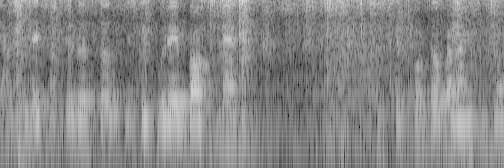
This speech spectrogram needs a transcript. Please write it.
यहाँ पे देख सकते हो दोस्तों, इसके पूरे बॉक्स में इसके फ़ोटो बनाई है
